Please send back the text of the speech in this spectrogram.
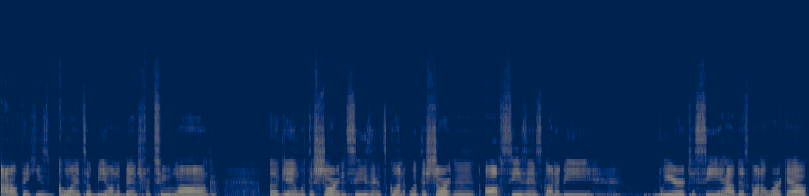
I don't think he's going to be on the bench for too long. Again, with the shortened season, it's going with the shortened off season, it's going to be weird to see how this going to work out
